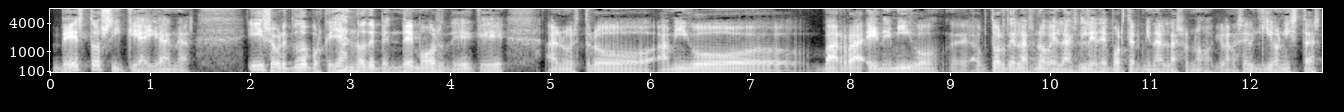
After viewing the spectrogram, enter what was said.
De esto sí que hay ganas. Y sobre todo porque ya no dependemos de que a nuestro amigo barra enemigo, eh, autor de las novelas, le dé por terminarlas o no. Aquí van a ser guionistas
